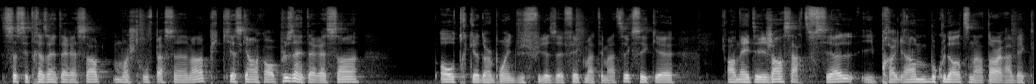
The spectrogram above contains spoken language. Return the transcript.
ça c'est très intéressant, moi je trouve personnellement. Puis qu'est-ce qui est encore plus intéressant, autre que d'un point de vue philosophique, mathématique, c'est que en intelligence artificielle, ils programment beaucoup d'ordinateurs avec,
